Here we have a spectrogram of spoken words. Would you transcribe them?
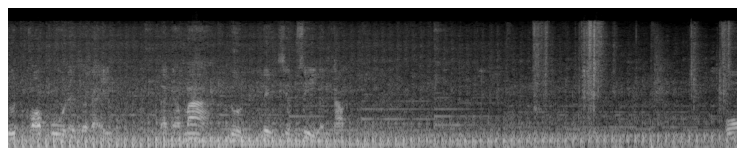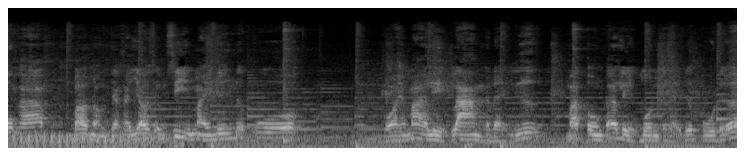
จุดขอปูได้ตัวใดแล้วก็มาดุนเลข14กันครับปูครับบ่าวหนองจะขย่าเซมซี่ใหม่หนึ่งเด้อปู ขอให้มาเลขล่างก็ได้หรือมาตรงกับเลขบนก็ได้เด้อปูเด้อ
